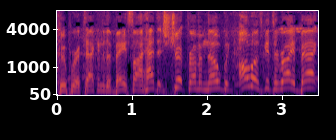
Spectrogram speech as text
Cooper attacking to the baseline. Has it stripped from him, though, but almost gets it right back.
